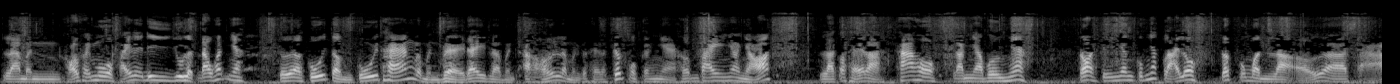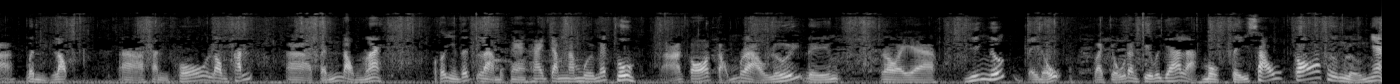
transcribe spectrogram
là mình khỏi phải mua phải đi du lịch đâu hết nha. Từ à, cuối tuần cuối tháng là mình về đây là mình ở là mình có thể là cất một căn nhà hôm tay nho nhỏ là có thể là tha hồ làm nhà vườn nha. Rồi thì nhân cũng nhắc lại luôn đất của mình là ở à, xã Bình Lộc à, thành phố Long Khánh à, tỉnh Đồng Nai và có diện tích là 1.250 mét vuông. Đã có cổng rào lưới điện rồi à, giếng nước đầy đủ. Và chủ đang kêu với giá là 1 tỷ 6 có thương lượng nha.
